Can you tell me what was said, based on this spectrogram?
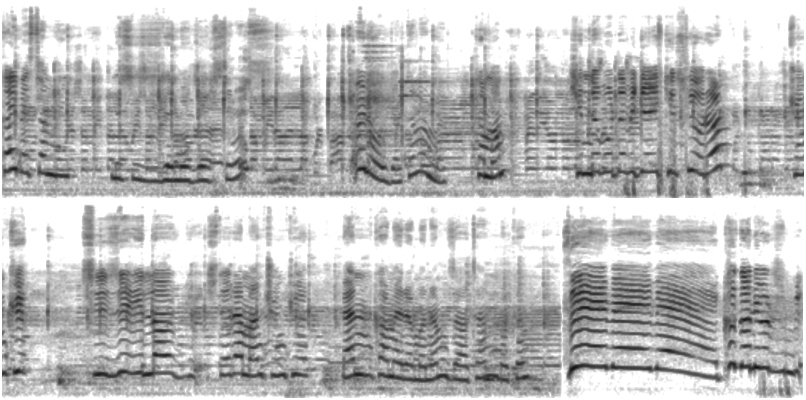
Kaybetsem de siz izlemeyeceksiniz. Öyle olacak tamam mı? Tamam. Şimdi burada videoyu kesiyorum. Çünkü sizi illa gösteremem. Çünkü ben kameramanım zaten. Bakın. Ve ve ve kazanıyoruz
